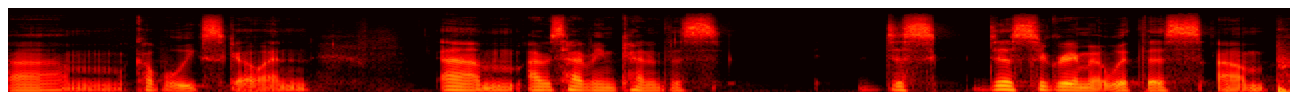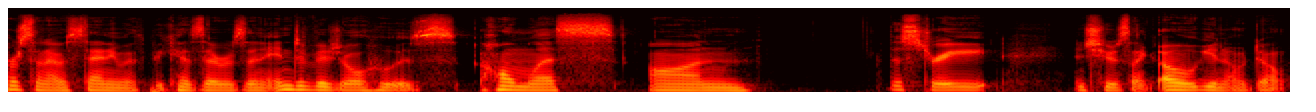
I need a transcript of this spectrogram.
Um, a couple weeks ago, and um, I was having kind of this dis- disagreement with this um, person I was standing with because there was an individual who was homeless on the street, and she was like, "Oh, you know, don't."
